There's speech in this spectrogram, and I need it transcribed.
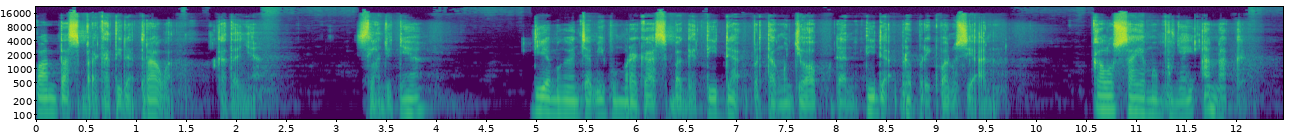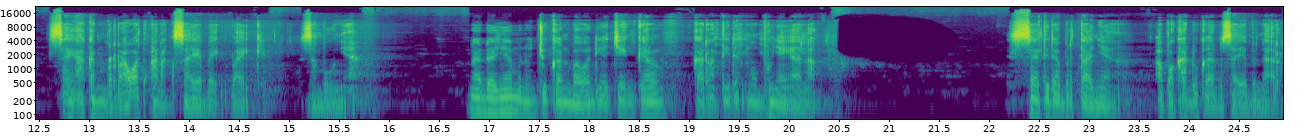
Pantas mereka tidak terawat, katanya. Selanjutnya, dia mengancam ibu mereka sebagai tidak bertanggung jawab dan tidak berperi kemanusiaan. Kalau saya mempunyai anak, saya akan merawat anak saya baik-baik, sambungnya. Nadanya menunjukkan bahwa dia jengkel karena tidak mempunyai anak. Saya tidak bertanya apakah dugaan saya benar.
